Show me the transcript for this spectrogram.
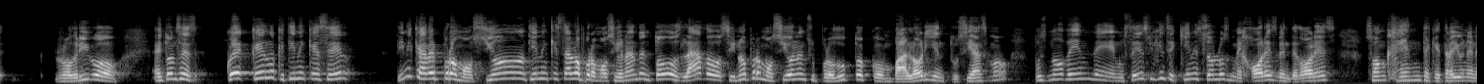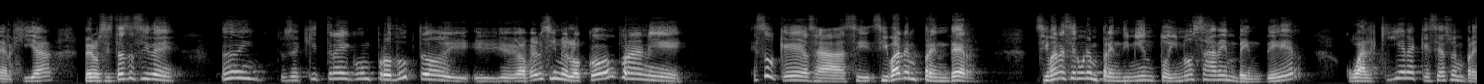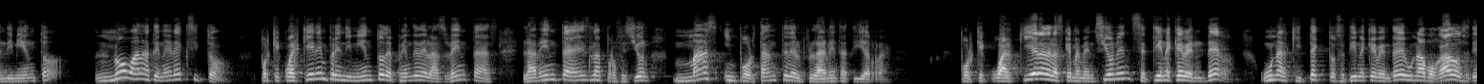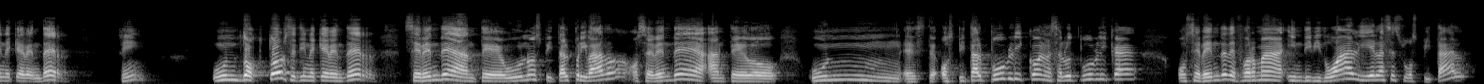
Rodrigo. Entonces, ¿qué, es lo que tienen que hacer? Tiene que haber promoción, tienen que estarlo promocionando en todos lados. Si no promocionan su producto con valor y entusiasmo, pues no venden. Ustedes fíjense quiénes son los mejores vendedores. Son gente que trae una energía. Pero si estás así de, ay, pues aquí traigo un producto y, a ver si me lo compran y... ¿Eso qué? O sea, si, si van a emprender, si van a hacer un emprendimiento y no saben vender, cualquiera que sea su emprendimiento, no van a tener éxito. Porque cualquier emprendimiento depende de las ventas. La venta es la profesión más importante del planeta Tierra. Porque cualquiera de las que me mencionen se tiene que vender. Un arquitecto se tiene que vender, un abogado se tiene que vender. ¿sí? Un doctor se tiene que vender. ¿Se vende ante un hospital privado o se vende ante un este, hospital público en la salud pública? ¿O se vende de forma individual y él hace su hospital?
